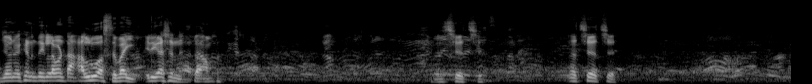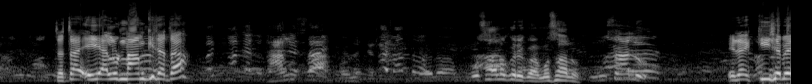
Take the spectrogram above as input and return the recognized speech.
যেমন এখানে দেখলাম একটা আলু আছে ভাই এদিকে আসেন একটা আচ্ছা আচ্ছা। আচ্ছা আচ্ছা। চাচা এই আলুর নাম কি চাচা? মুসালো করে কয় মুসালো। মুসা এটা কি হিসেবে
